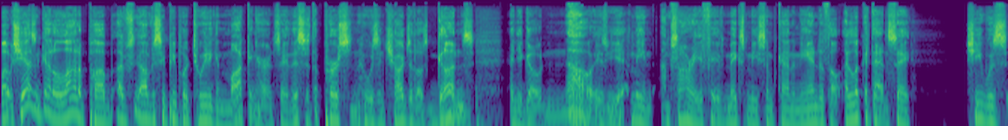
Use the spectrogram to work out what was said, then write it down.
But she hasn't got a lot of pub. Obviously, people are tweeting and mocking her and saying this is the person who was in charge of those guns. And you go, no. Is yeah, I mean, I'm sorry if it makes me some kind of Neanderthal. I look at that and say, she was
